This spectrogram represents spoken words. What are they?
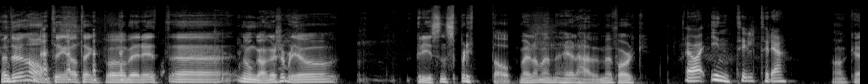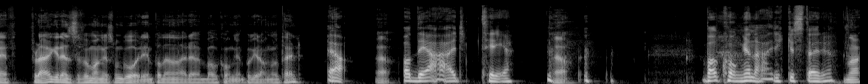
Men du, en annen ting jeg har tenkt på, Berit. Eh, noen ganger så blir jo prisen splitta opp mellom en hel haug med folk. Ja, inntil tre. Ok, For det er grenser for mange som går inn på den der balkongen på Grand Hotel. Ja. Ja. Og det er tre. Ja. Balkongen er ikke større. Nei,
